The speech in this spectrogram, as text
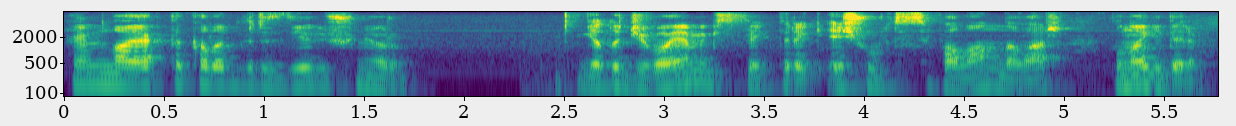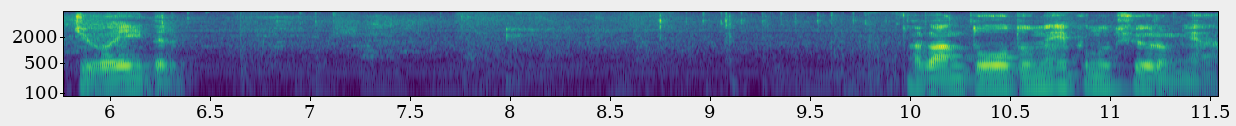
hem de ayakta kalabiliriz diye düşünüyorum. Ya da Civa'ya mı gitsek direkt? Eş ultisi falan da var. Buna gidelim. Civa'ya gidelim. Ben doğduğumu hep unutuyorum ya.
